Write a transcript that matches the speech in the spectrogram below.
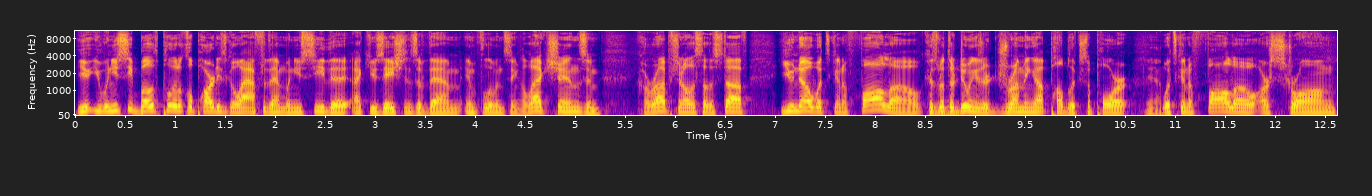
You, you when you see both political parties go after them, when you see the accusations of them influencing elections and corruption, all this other stuff, you know what's going to follow because what they're doing is they're drumming up public support. Yeah. What's going to follow are strong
